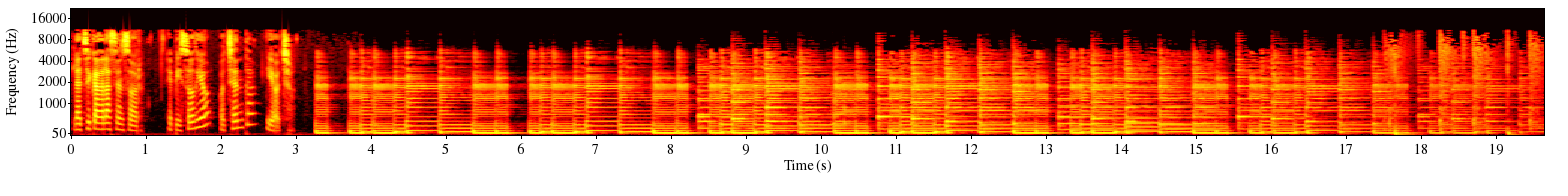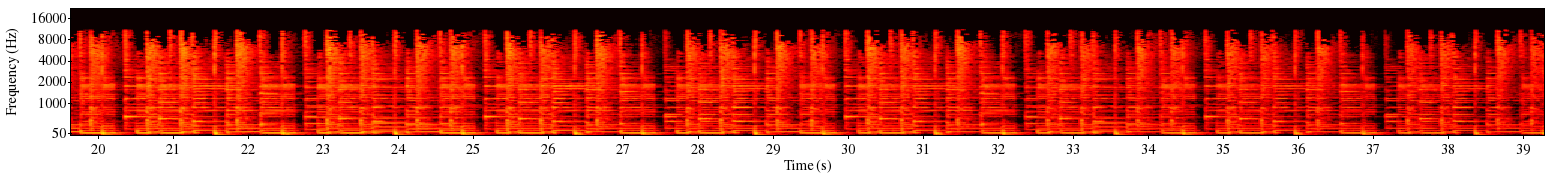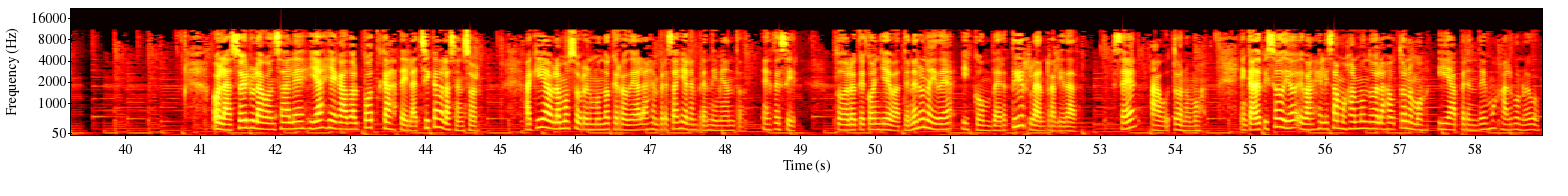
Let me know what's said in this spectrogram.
La chica del ascensor, episodio 88. Hola, soy Lula González y has llegado al podcast de La chica del ascensor. Aquí hablamos sobre el mundo que rodea a las empresas y el emprendimiento, es decir, todo lo que conlleva tener una idea y convertirla en realidad. Ser autónomo. En cada episodio evangelizamos al mundo de los autónomos y aprendemos algo nuevo.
